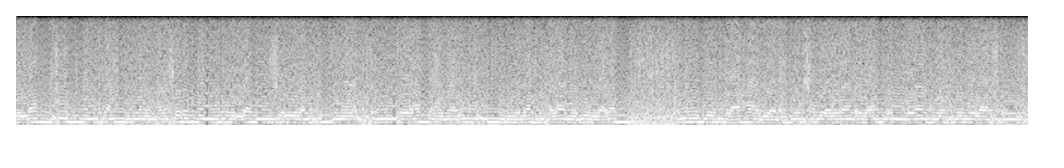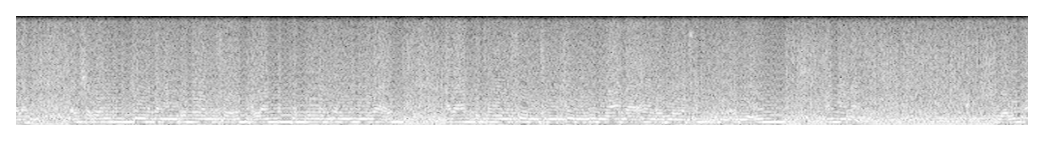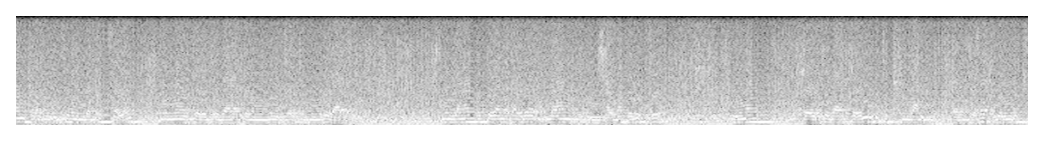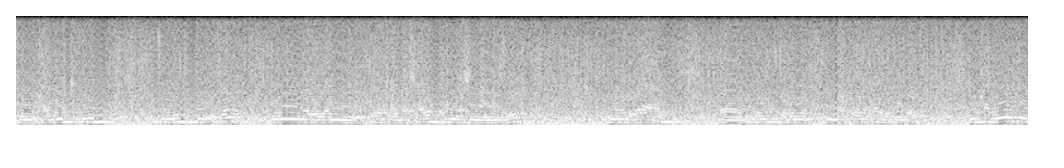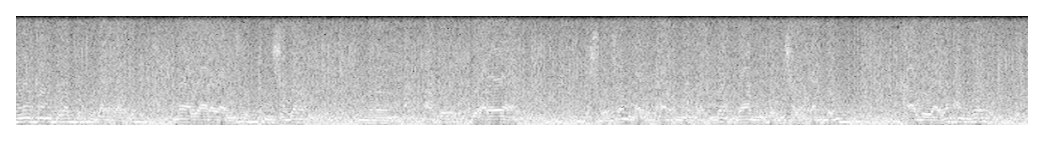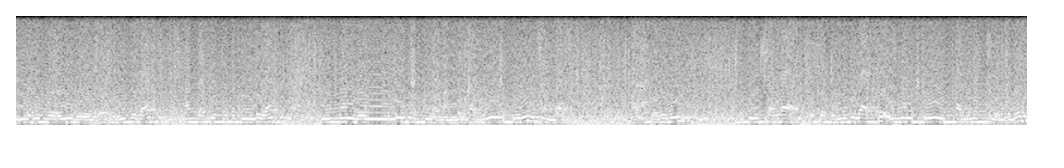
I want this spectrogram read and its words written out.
بالله من نستعين من نستغفره ونعوذ بالله من شرور انفسنا ومن سيئات اعمالنا من يهده الله فلا مضل له ومن يضلل فلا هادي له واشهد ان لا اله الا الله وحده لا شريك له واشهد ان محمدا عبده ورسوله اللهم صل وسلم وبارك على عبدك ورسولك محمد وعلى اله وصحبه اجمعين اما بعد 2019 yılı sonraki ibaretlerimizin içerisinde var Şimdi daha önceki derslerde devam edelim inşallah. Dedik ki Bundan sonraki derslerin iki kısımdan derste iman kısmının mukaddime kısmıdır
